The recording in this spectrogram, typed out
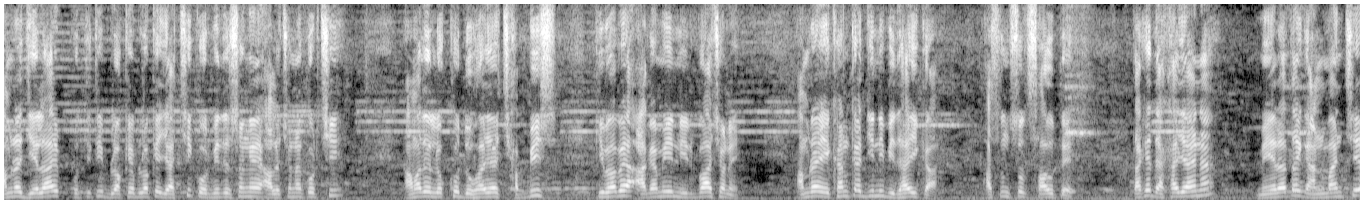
আমরা জেলায় প্রতিটি ব্লকে ব্লকে যাচ্ছি, কর্মীদের সঙ্গে আলোচনা করছি। আমাদের লক্ষ্য দু হাজার ছাব্বিশ, কীভাবে আগামী নির্বাচনে আমরা এখানকার যিনি বিধায়িকা, আসানসোল সাউথে, তাকে দেখা যায় না। মেয়েরা তাই গান বানছে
